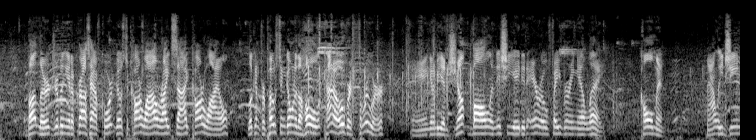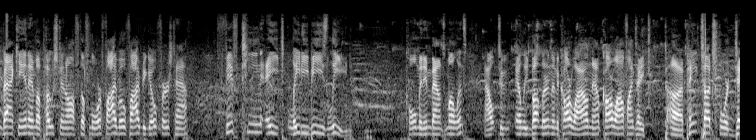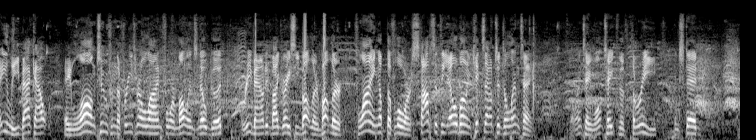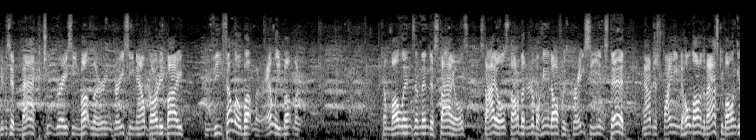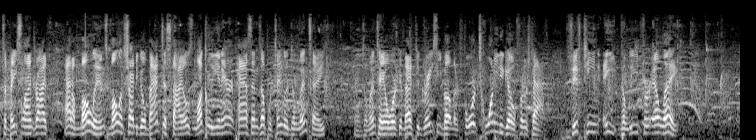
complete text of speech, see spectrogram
Butler dribbling it across half court, goes to Carwile, right side. Carwile looking for Poston, going to the hole, kind of overthrew her. And going to be a jump ball initiated arrow favoring LA. Coleman. Mally Jean back in. Emma Poston off the floor. 5.05 to go, first half. 15 8, Lady Bees lead. Coleman inbounds Mullins. Out to Ellie Butler and then to Carwile. Now Carwile finds a uh, paint touch for Daly. Back out a long two from the free throw line for Mullins. No good. Rebounded by Gracie Butler. Butler flying up the floor. Stops at the elbow and kicks out to Delente. Delente won't take the three. Instead, gives it back to Gracie Butler. And Gracie now guarded by the fellow Butler, Ellie Butler. To Mullins and then to Styles. Styles thought about a dribble handoff with Gracie. Instead, now just fighting to hold on to the basketball and gets a baseline drive out of Mullins. Mullins tried to go back to Styles. Luckily, an errant pass ends up with Taylor Delente. And Delente will work it back to Gracie Butler. 4.20 to go, first half. 15 8, the lead for LA.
